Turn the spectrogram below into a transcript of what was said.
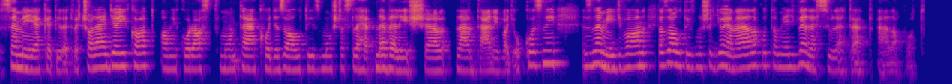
személyeket, illetve családjaikat, amikor azt mondták, hogy az autizmust azt lehet neveléssel plántálni vagy okozni. Ez nem így van. Az autizmus egy olyan állapot, ami egy vele született állapot.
